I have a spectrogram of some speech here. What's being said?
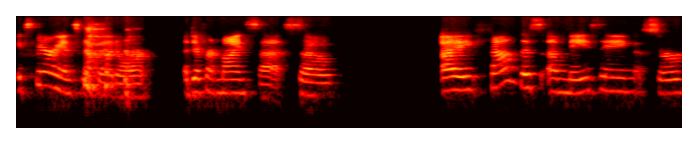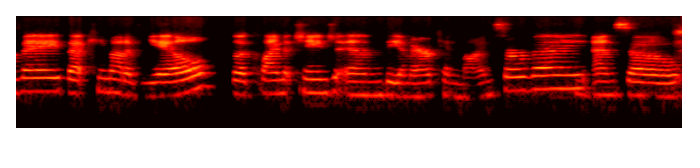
experience with it or a different mindset? So I found this amazing survey that came out of Yale, the climate change in the American mind survey. And so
